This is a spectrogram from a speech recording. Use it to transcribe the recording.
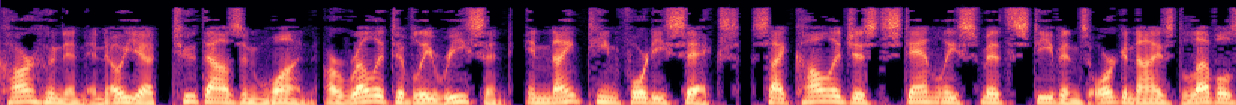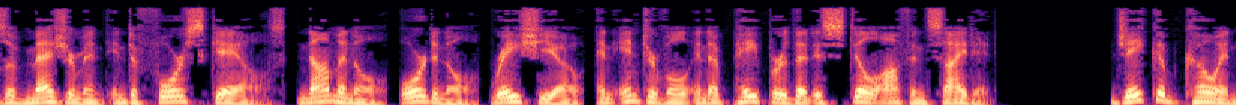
Karhunen and Oja, 2001 are relatively recent. In 1946, psychologist Stanley Smith Stevens organized levels of measurement into four scales, nominal, ordinal, ratio, and interval in a paper that is still often cited. Jacob Cohen,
